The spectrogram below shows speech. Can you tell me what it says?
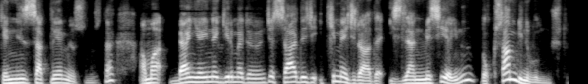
Kendinizi saklayamıyorsunuz da. Ama ben yayına girmeden önce sadece iki mecrada izlenmesi yayının 90 bini bulmuştu.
